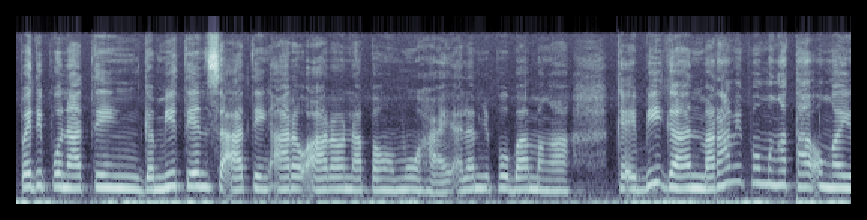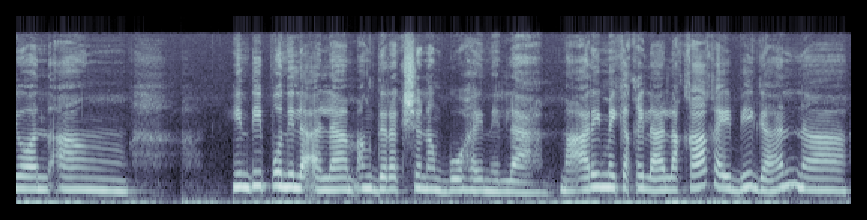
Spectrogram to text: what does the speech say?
pwede po nating gamitin sa ating araw-araw na pamumuhay. Alam niyo po ba mga kaibigan, marami po mga tao ngayon ang hindi po nila alam ang direksyon ng buhay nila. Maaring may kakilala ka, kaibigan, na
